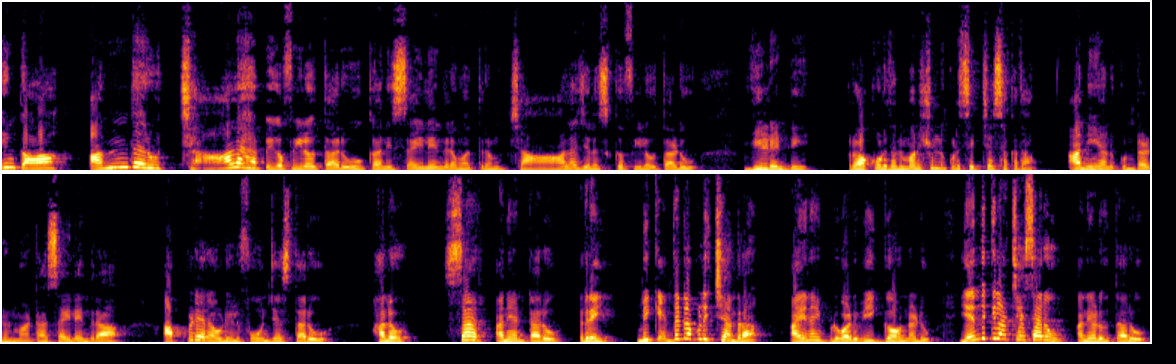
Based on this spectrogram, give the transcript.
ఇంకా అందరూ చాలా హ్యాపీగా ఫీల్ అవుతారు కానీ శైలేంద్ర మాత్రం చాలా జలస్గా ఫీల్ అవుతాడు. వీడేంటి? రాకూడదని మనుషుల్ని కూడా చెక్ చేశా కదా అని అనుకుంటాడనమాట శైలేంద్ర అప్పుడే రౌడీలు ఫోన్ చేస్తారు. హలో సార్ అని అంటారు. రేయ్ మీకు ఎంత డబ్బులు ఇచ్చానరా? అయినా ఇప్పుడు వాడు వీక్గా ఉన్నాడు. ఎందుకు ఇలా చేశారు? అని అడుగుతారు.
